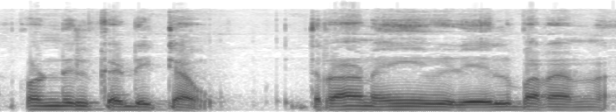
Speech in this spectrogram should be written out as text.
അക്കൗണ്ടിൽ ക്രെഡിറ്റ് ആവും. ഇത്രയാണ് ഈ വീഡിയോയിൽ പറയുന്നത്.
